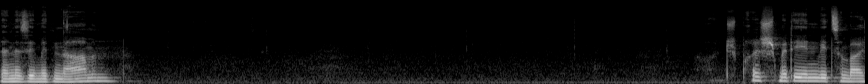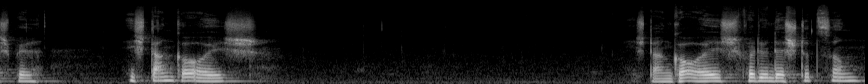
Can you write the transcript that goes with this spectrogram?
Nenne sie mit Namen. Sprich mit ihnen wie zum Beispiel, ich danke euch. Ich danke euch für die Unterstützung.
